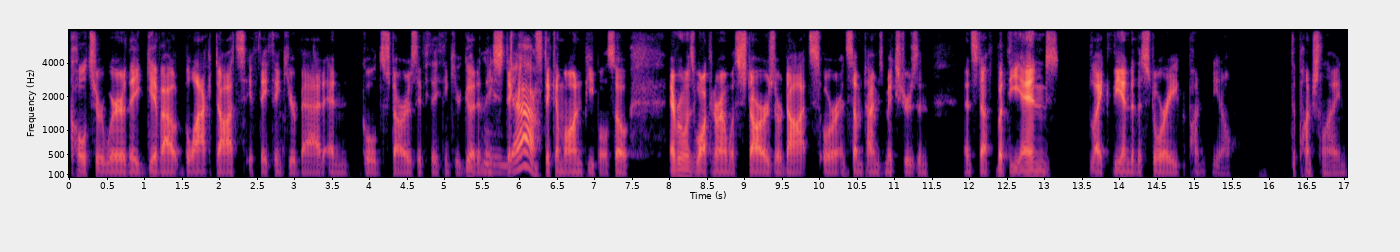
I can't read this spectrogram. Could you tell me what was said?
culture where they give out black dots if they think you're bad and gold stars if they think you're good, and they Mm, stick yeah. stick them on people. So everyone's walking around with stars or dots or and sometimes mixtures and and stuff. But the end, like the end of the story, pun, you know, the punchline.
